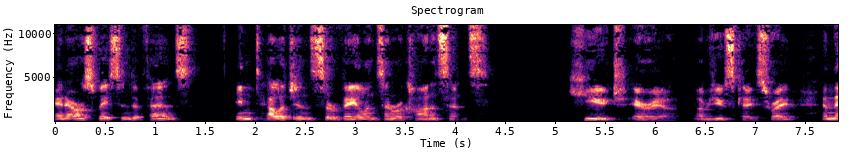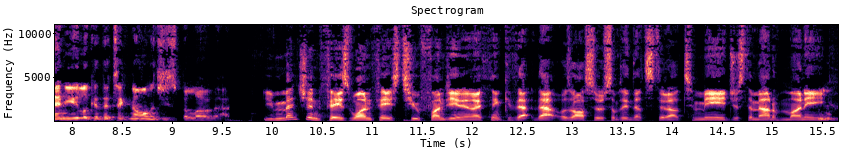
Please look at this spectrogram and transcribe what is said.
In aerospace and defense, intelligence, surveillance, and reconnaissance. Huge area of use case, right? And then you look at the technologies below that. You mentioned phase one, phase two funding, and I think that that was also something that stood out to me, just the amount of money mm-hmm.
